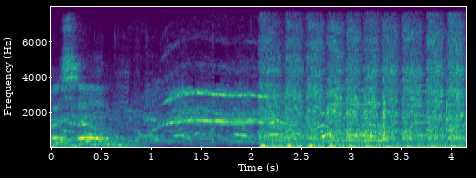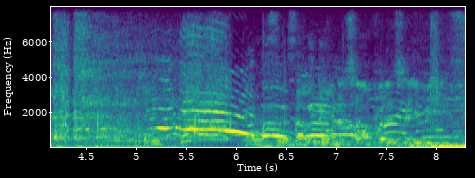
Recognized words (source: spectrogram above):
For sure. that's how we're doing this song for the JBs.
